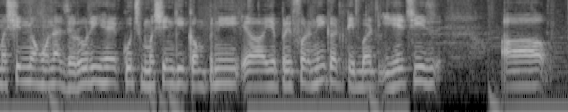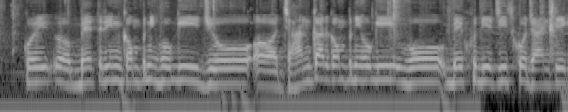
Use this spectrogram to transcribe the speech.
मशीन में होना ज़रूरी है। कुछ मशीन की कंपनी ये प्रीफर नहीं करती बट ये चीज़ कोई बेहतरीन कंपनी होगी, जो जानकार कंपनी होगी, वो बेखुद ये चीज़ को जानती है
